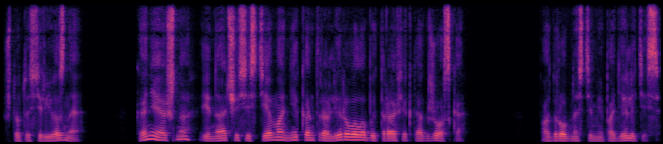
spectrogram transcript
«Что-то серьезное?» «Конечно, иначе система не контролировала бы трафик так жестко». «Подробностями поделитесь?»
